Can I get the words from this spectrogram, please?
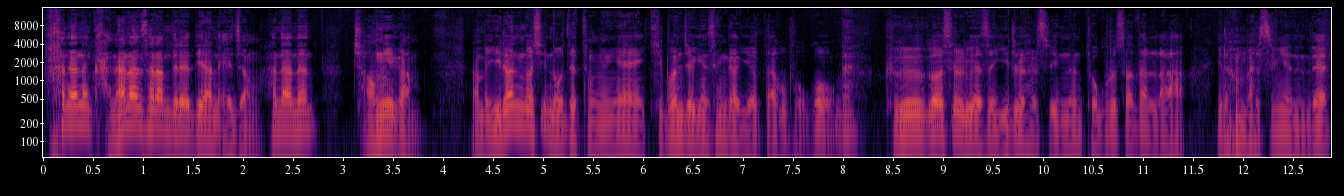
하나는 가난한 사람들에 대한 애정, 하나는 정의감. 아마 이런 것이 노 대통령의 기본적인 생각이었다고 보고 네. 그것을 위해서 일을 할 수 있는 도구로 써달라. 이런 말씀이었는데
